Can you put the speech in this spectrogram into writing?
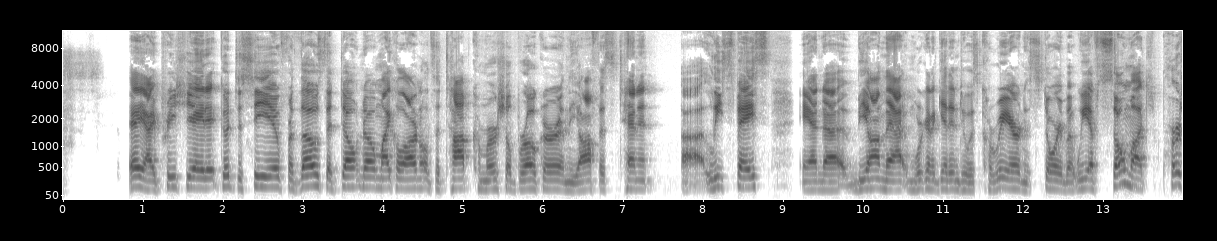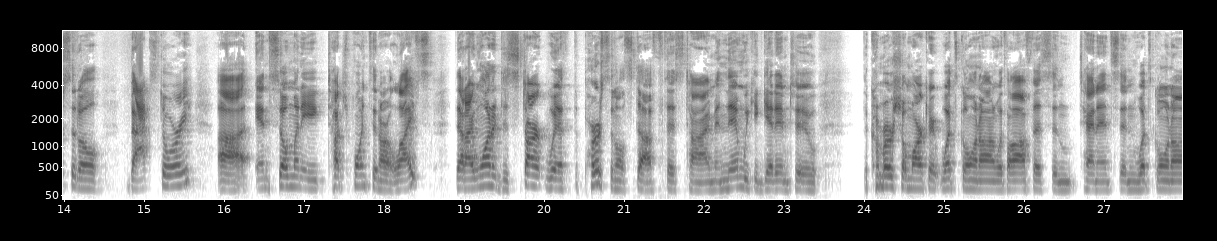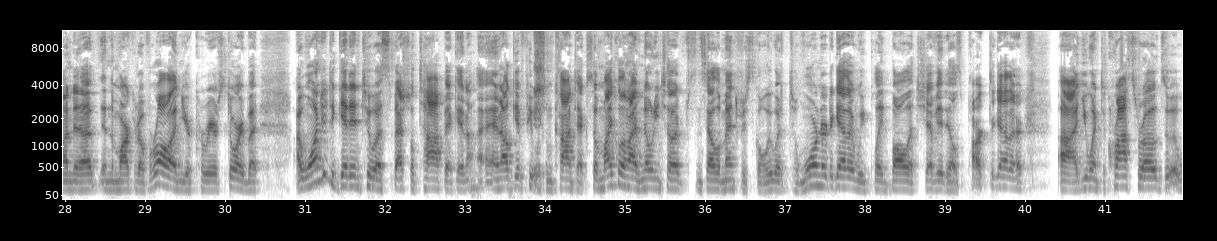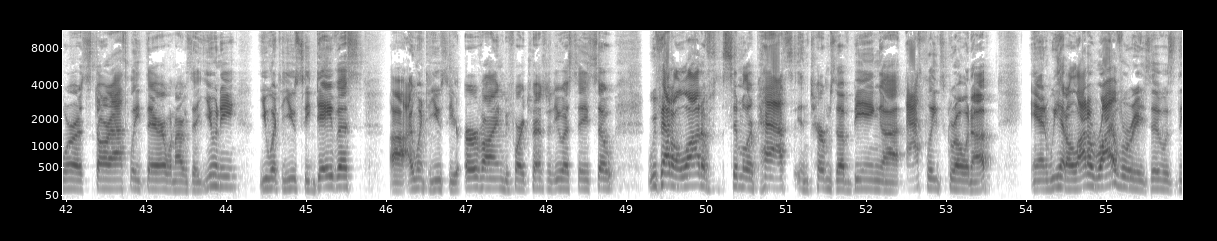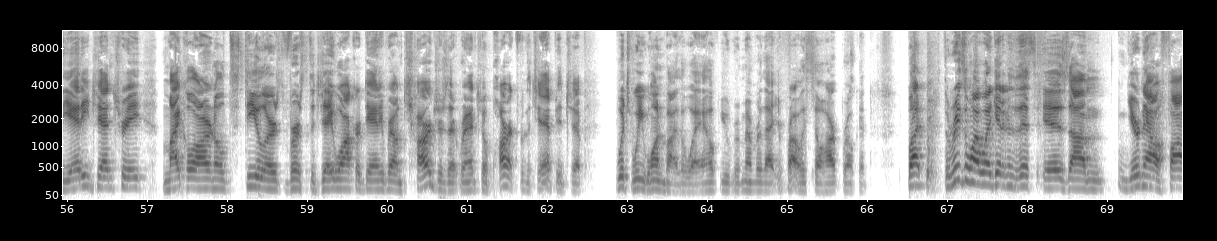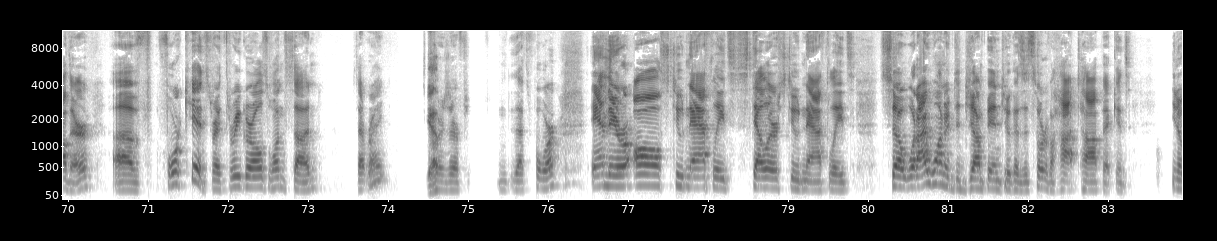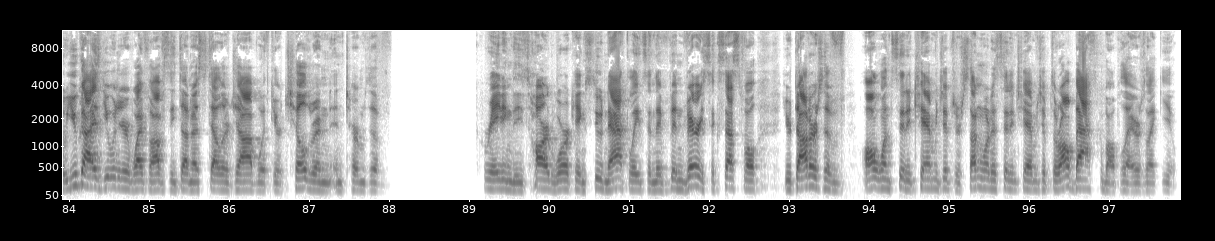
Hey, I appreciate it. Good to see you. For those that don't know, Michael Arnold's a top commercial broker in the office tenant uh, lease space. And uh, beyond that, we're going to get into his career and his story, but we have so much personal backstory uh, and so many touch points in our lives that I wanted to start with the personal stuff this time, and then we could get into the commercial market, what's going on with office and tenants, and what's going on uh, in the market overall, and your career story. But I wanted to get into a special topic, and and I'll give people some context. So Michael and I have known each other since elementary school. We went to Warner together. We played ball at Cheviot Hills Park together. Uh, you went to Crossroads. We were a star athlete there when I was at uni. You went to UC Davis. Uh, I went to UC Irvine before I transferred to USC. So we've had a lot of similar paths in terms of being uh, athletes growing up. And we had a lot of rivalries. It was the Eddie Gentry, Michael Arnold Steelers versus the Jay Walker, Danny Brown Chargers at Rancho Park for the championship, which we won, by the way. I hope you remember that. You're probably still heartbroken. But the reason why I want to get into this is um, you're now a father of four kids, right? Three girls, one son. Is that right? Yep. Or that's four. And they were all student athletes, stellar student athletes. So what I wanted to jump into, because it's sort of a hot topic, is you know, you guys, you and your wife obviously done a stellar job with your children in terms of creating these hardworking student athletes, and they've been very successful. Your daughters have all won city championships. Your son won a city championship. They're all basketball players like you.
